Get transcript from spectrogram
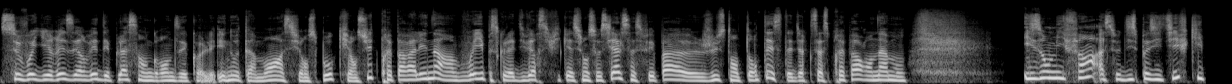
se voyaient réserver des places en grandes écoles, et notamment à Sciences Po, qui ensuite prépare à l'ENA. Hein. Vous voyez, parce que la diversification sociale, ça se fait pas euh, juste en tenter, c'est-à-dire que ça se prépare en amont. Ils ont mis fin à ce dispositif qui,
